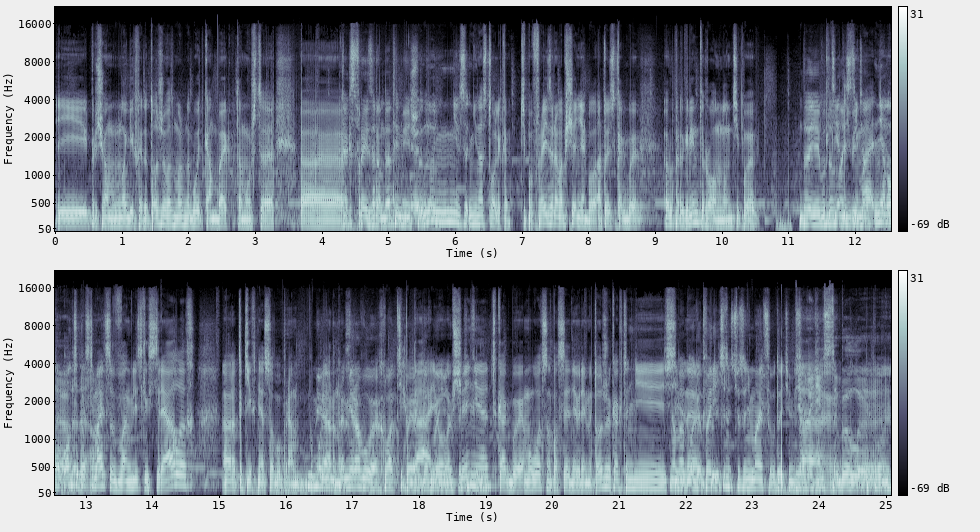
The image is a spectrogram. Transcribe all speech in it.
и причем у многих это тоже, возможно, будет камбэк, потому что... э, Как с Фрейзером, да, ты имеешь в виду? ну, не, не настолько. Типа, Фрейзера вообще не было. А то есть, как бы, Руперт Гринт, Рон, он, типа, да, я его давно где-то не видел. снимает... Не, ну, Да, он, да, типа, да. снимается в английских сериалах, э, таких не особо прям Про популярных. мировой охват, типа, я Да, его видел вообще нет. Как бы Эмма Уотсон в последнее время тоже как-то не сильно... Она благотворительностью занимается вот этим всем. Да. Единственный был э,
